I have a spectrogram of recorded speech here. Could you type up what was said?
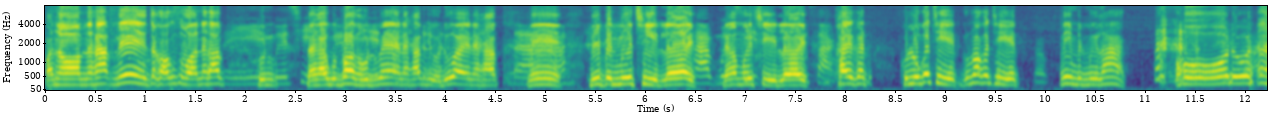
ประนอมนะครับ นี่เจ้าของสวนนะครับ นี่คุณมือฉีดนะครับคุณพ่อกับมือฉีดคุณแม่นะครับอยู่ด้วยนะครับ จ้านี่นี่เป็นมือฉีดเลยครับนะครับมืมืออฉีฉีดดเลยสั่ง ใครก็คุณลุงก็ฉีด คุณพ่อก็ฉีด นี่เป็นมือลาก โอ้โหดูนะ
